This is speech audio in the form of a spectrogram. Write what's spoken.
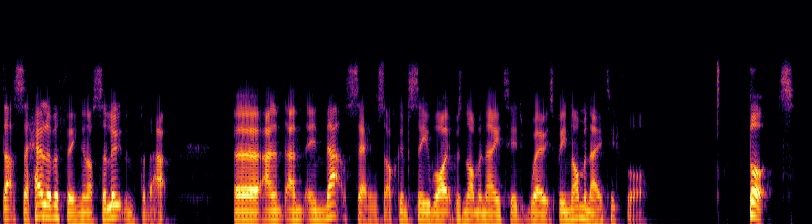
That's a hell of a thing, and I salute them for that. Uh, and, and in that sense, I can see why it was nominated where it's been nominated for. But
